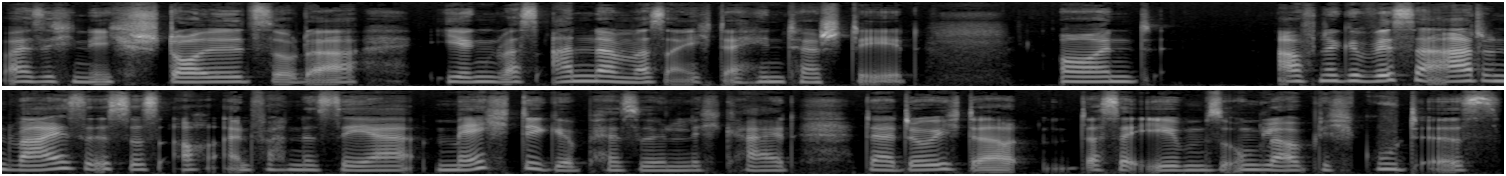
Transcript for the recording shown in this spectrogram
weiß ich nicht, Stolz oder irgendwas anderem, was eigentlich dahinter steht. Und auf eine gewisse Art und Weise ist es auch einfach eine sehr mächtige Persönlichkeit, dadurch, dass er eben so unglaublich gut ist,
